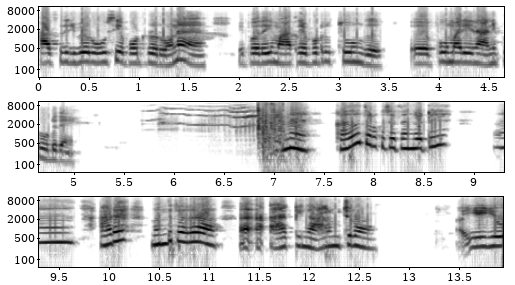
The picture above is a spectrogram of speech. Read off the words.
ஆஸ்பத்திரிக்கு போய் ஒரு ஊசியை போட்டுட்டு வருவோன்னு இப்போதைக்கு மாத்திரையை போட்டு தூங்கு. பூ மாதிரி நான் அனுப்பி விடுதேன். என்ன? கதவு திறக்க சத்தம் கேட்டு? அட வந்துட்டாரா ஆக்டிங் ஆரம்பிச்சிடும் ஐயோ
